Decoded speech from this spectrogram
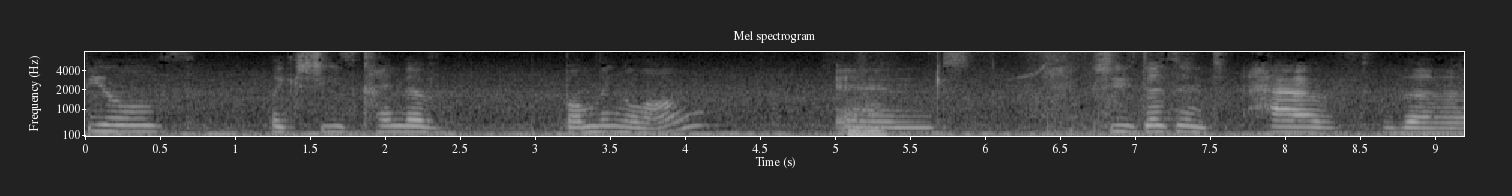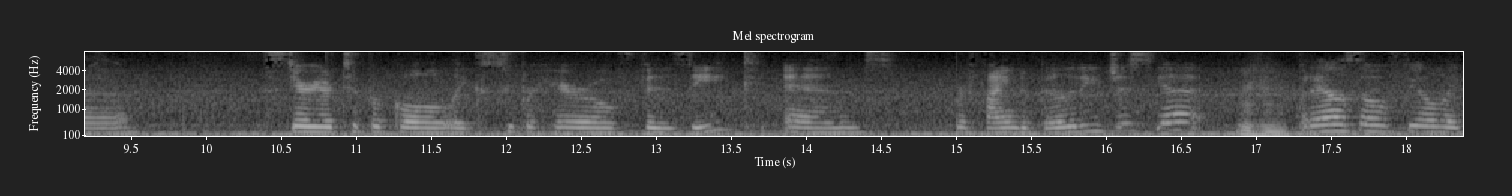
feels like she's kind of bumbling along, mm-hmm. and she doesn't have the stereotypical like superhero physique and refined ability just yet. Mm-hmm. But I also feel like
